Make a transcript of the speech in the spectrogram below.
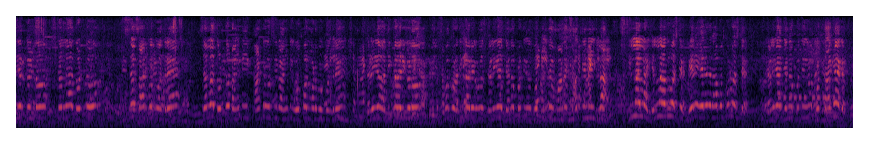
ಸೇರ್ಕೊಂಡು ಇಷ್ಟೆಲ್ಲ ದೊಡ್ಡ ಬಿಸ್ನೆಸ್ ಆಗ್ಬೇಕು ಅಂದ್ರೆ ಇಷ್ಟೆಲ್ಲ ದೊಡ್ಡ ದೊಡ್ಡ ಅಂಗಡಿ ಕಾಂಟ್ರವರ್ಸಿ ಅಂಗಡಿ ಓಪನ್ ಮಾಡ್ಬೇಕು ಅಂದ್ರೆ ಸ್ಥಳೀಯ ಅಧಿಕಾರಿಗಳು, ಸಮಗ್ರ ಅಧಿಕಾರಿಗಳು, ಸ್ಥಳೀಯ ಜನಪ್ರತಿನಿಧಿಗಳು ಮಾಡಕ್ ಸಾಧ್ಯನೇ ಇಲ್ಲ. ಇಲ್ಲ ಇಲ್ಲ ಎಲ್ಲಾದ್ರೂ ಅಷ್ಟೇ. ಬೇರೆ ಏರಿಯಾದಲ್ಲಿ ಆಗ್ಬೇಕು ಅಷ್ಟೇ. ಸ್ಥಳೀಯ ಜನಪ್ರತಿನಿಧಿಗಳು ಗೊತ್ತಾಗೇ ಆಗತ್ತೆ.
